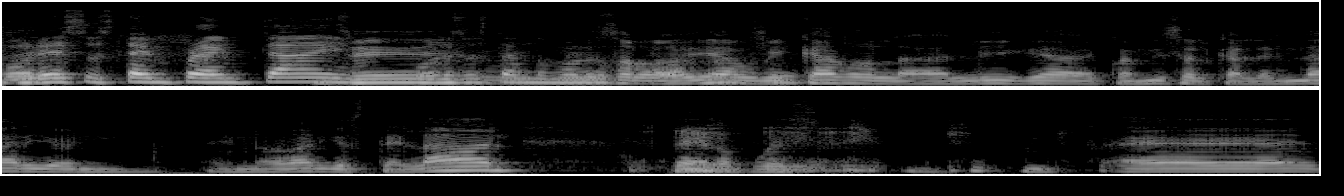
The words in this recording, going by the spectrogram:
por eso está en prime time, por eso está en Por eso lo había ubicado la liga cuando hizo el calendario en, en horario estelar. Pero pues eh,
